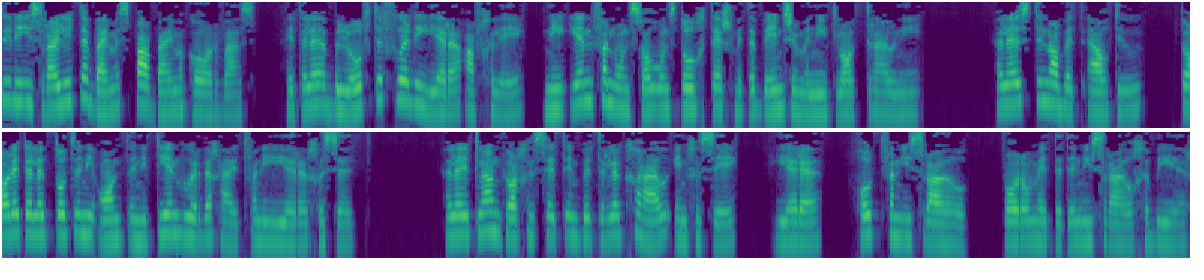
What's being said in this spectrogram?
Toe die Israëlieten bij Mispa bij mekaar was, het hulle een belofte voor die Heere afgelee, nie een van ons zal ons dochters met de Benjamin niet laat trouw nie. Hulle is toen op het El toe, daar het hulle tot in die aand in die teenwoordigheid van die Heere gesit. Hulle het lang daar gesit en bitterlijk gehuil en gesê, Heere, God van Israël, waarom het dit in Israël gebeur?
